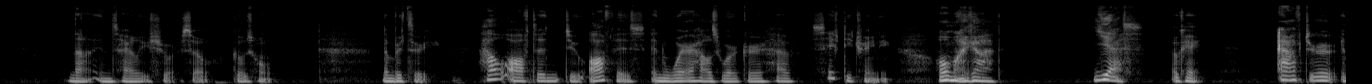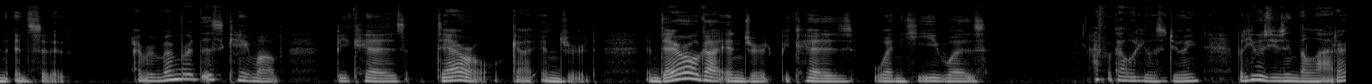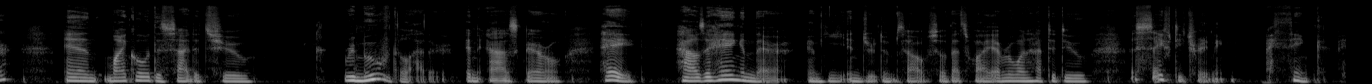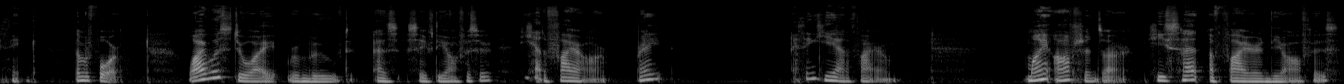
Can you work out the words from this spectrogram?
Not entirely sure, so goes home. Number three. How often do office and warehouse worker have safety training? Oh my God. Yes. Okay. After an incident, I remember this came up because Daryl got injured. And Daryl got injured because when he was, I forgot what he was doing, but he was using the ladder. And Michael decided to remove the ladder and ask Daryl, hey, how's it hanging there? And he injured himself. So that's why everyone had to do a safety training. I think. I think. Number four. Why was Dwight removed as safety officer? He had a firearm, right? I think he had a firearm. My options are he set a fire in the office,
